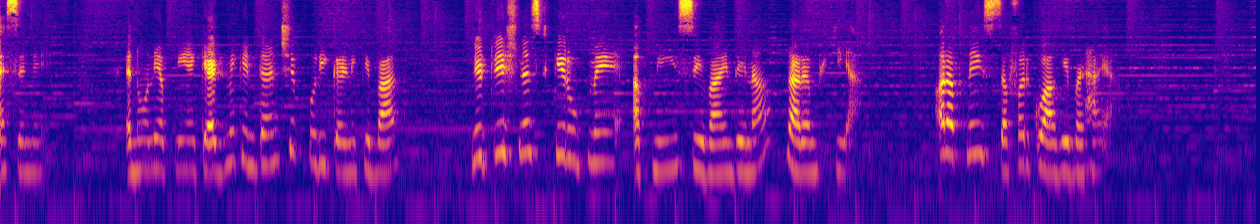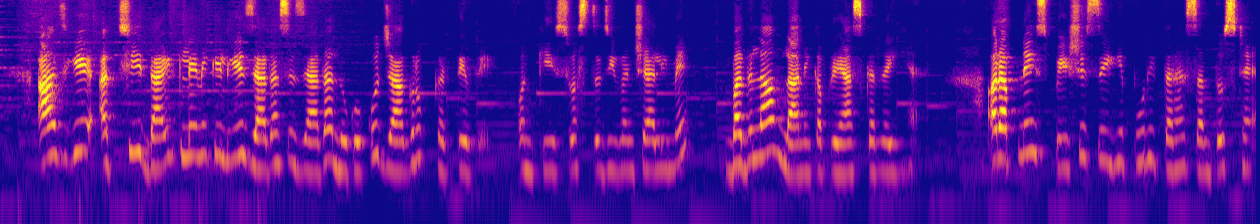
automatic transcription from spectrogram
ऐसे में, इन्होंने अपनी एकेडमिक इंटर्नशिप पूरी करने के बाद न्यूट्रिशनिस्ट के रूप में अपनी सेवाएँ देना प्रारंभ किया और अपने इस सफ़र को आगे बढ़ाया। आज ये अच्छी डाइट लेने के लिए ज़्यादा से ज़्यादा लोगों को जागरूक करते हुए उनकी स्वस्थ जीवन शैली में बदलाव लाने का प्रयास कर रही है और अपने इस पेशे से ये पूरी तरह संतुष्ट हैं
